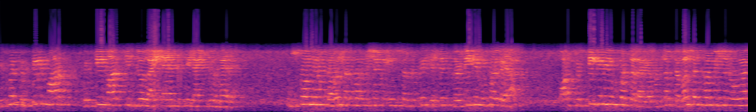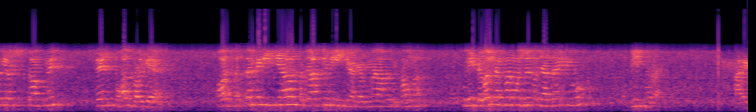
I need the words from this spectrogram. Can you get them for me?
इसमें 15 मार्क 50 मार्क की जो लाइन है फिफ्टी लाइन जो है, उसको भी हम डबल कंफर्मेशन में यूज़ कर सकते हैं। जैसे 30 के ऊपर गया और 50 के भी ऊपर चला गया मतलब डबल कंफर्मेशन होगा कि अब स्टॉक में स्ट्रेंथ बहुत बढ़ गया है। और 70 के नीचे आया और 50 के भी नीचे आ गया मैं आपको दिखाऊँगा तो ये डबल कंफर्मेशन हो जाता है कि वो वीक हो रहा है। आगे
